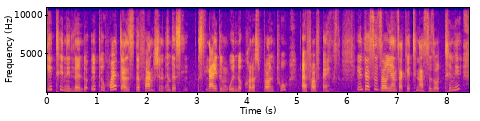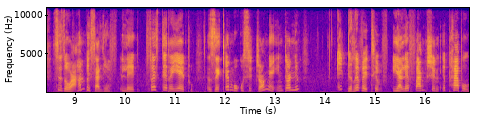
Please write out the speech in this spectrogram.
ithini le nto? Ithi where does the function in the sliding window correspond to f of x? Into esizoyenza ke thina sizothini? Sizohambisa le, le festire yethu. Ze ke ngoku sijonge intoni? I-derivative yale function i-purple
